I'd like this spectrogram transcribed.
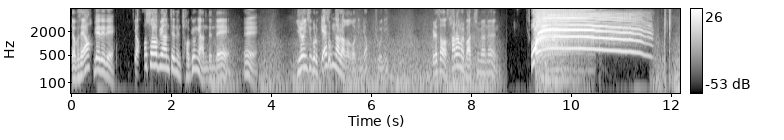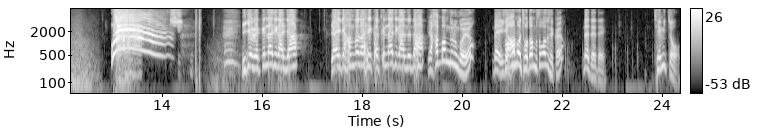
여보세요? 네네네. 허수아비한테는 적용이 안 된대. 네. 이런 식으로 계속 날아가거든요. 존이. 그래서 사람을 맞추면은 와! 이게 왜 끝나지가 않냐? 야 이게 한 번 하니까 끝나지가 않는다. 야한 번 누른 거예요? 네 이게 저 한번 저도 한번 써봐도 될까요? 네네네. 재밌죠?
